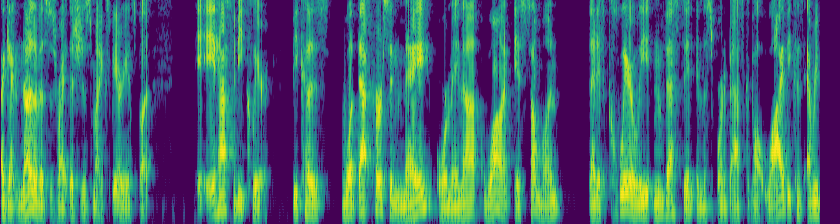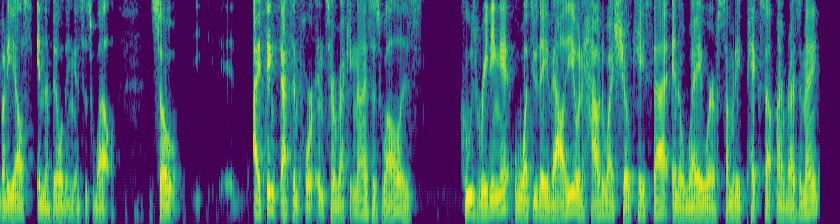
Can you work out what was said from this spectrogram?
again, none of this is right. This is just my experience, but it has to be clear because what that person may or may not want is someone that is clearly invested in the sport of basketball. Why? Because everybody else in the building is as well. So I think that's important to recognize as well is who's reading it, what do they value, and how do I showcase that in a way where if somebody picks up my resume,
